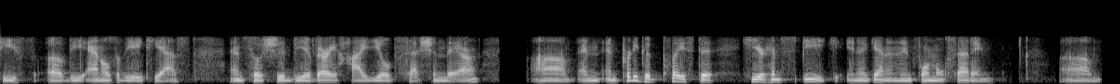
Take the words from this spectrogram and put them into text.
chief of the Annals of the ATS, and so should be a very high yield session there. Um, and and pretty good place to hear him speak in again an informal setting. Um,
